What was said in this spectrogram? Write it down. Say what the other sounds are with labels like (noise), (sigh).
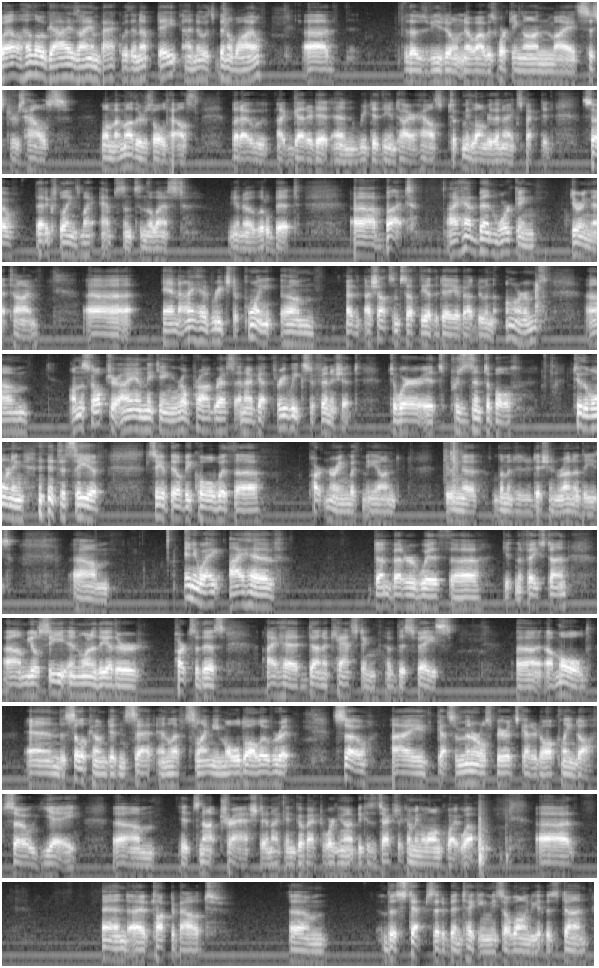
Well, hello guys. I am back with an update. I know it's been a while. Uh, for those of you who don't know, I was working on my sister's house, well, my mother's old house, but I, I gutted it and redid the entire house. Took me longer than I expected. So that explains my absence in the last, you know, little bit. Uh, but I have been working during that time, uh, and I have reached a point. Um, I, I shot some stuff the other day about doing the arms. Um, on the sculpture, I am making real progress, and I've got three weeks to finish it to where it's presentable to the warning (laughs) to see if see if they'll be cool with uh, partnering with me on doing a limited edition run of these. Um, anyway, I have done better with uh, getting the face done. Um, you'll see in one of the other parts of this, I had done a casting of this face, uh, a mold, and the silicone didn't set and left slimy mold all over it. So I got some mineral spirits, got it all cleaned off. So yay. Um, it's not trashed and I can go back to working on it because it's actually coming along quite well. Uh, and I've talked about um, the steps that have been taking me so long to get this done.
